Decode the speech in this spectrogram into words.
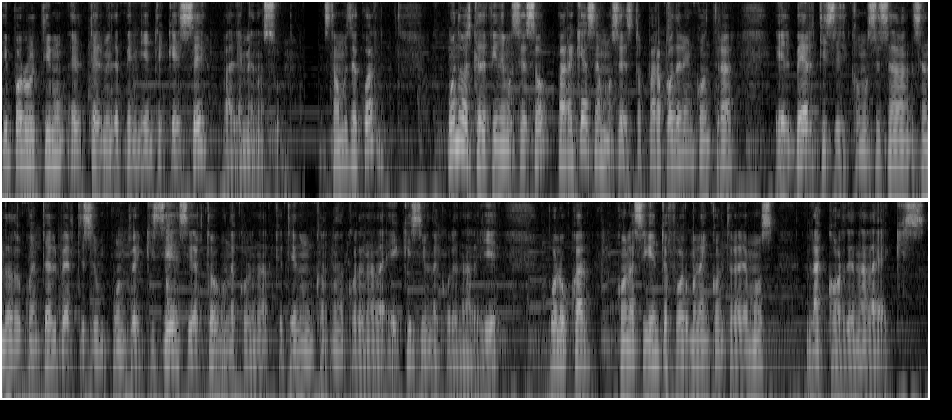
Y por último, el término dependiente que es c vale menos 1. ¿Estamos de acuerdo? Una vez que definimos eso, ¿para qué hacemos esto? Para poder encontrar el vértice. Como ustedes se han dado cuenta, el vértice es un punto XY, ¿cierto? Una coordenada que tiene una coordenada X y una coordenada Y. Por lo cual, con la siguiente fórmula encontraremos la coordenada X.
